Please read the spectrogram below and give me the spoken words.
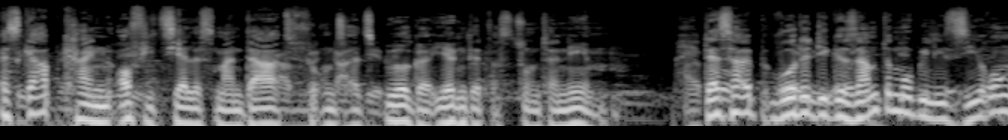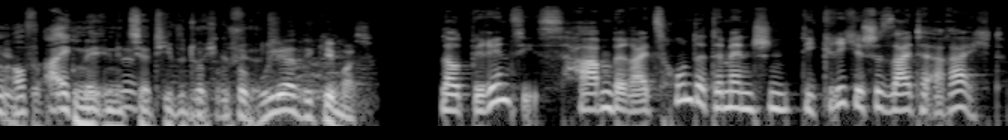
Es gab kein offizielles Mandat für uns als Bürger, irgendetwas zu unternehmen. Deshalb wurde die gesamte Mobilisierung auf eigene Initiative durchgeführt. Laut Berenzis haben bereits hunderte Menschen die griechische Seite erreicht.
